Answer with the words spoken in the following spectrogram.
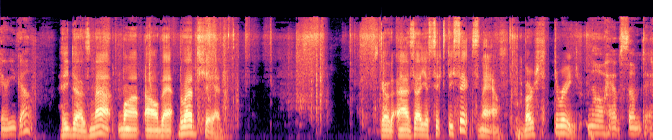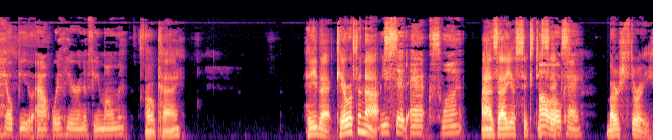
There you go. He does not want all that bloodshed. Let's go to Isaiah 66 now, verse 3. And I'll have some to help you out with here in a few moments. Okay. He that killeth an ox. You said Acts what? Isaiah 66. Oh, okay. Verse 3.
